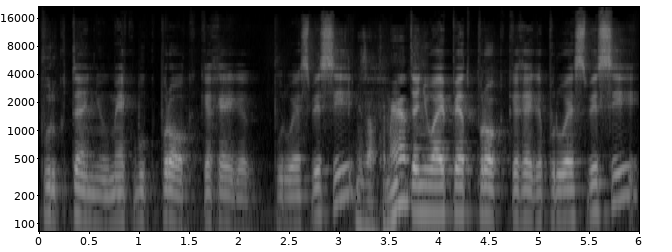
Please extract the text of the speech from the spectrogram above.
Porque tenho o MacBook Pro que carrega por USB-C, tenho o iPad Pro que carrega por USB-C,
